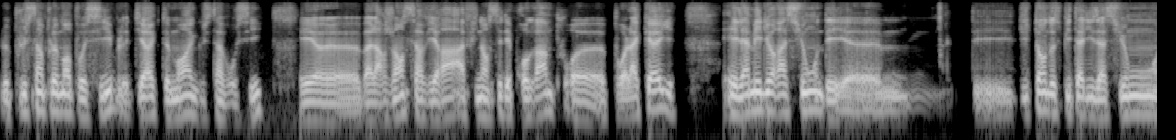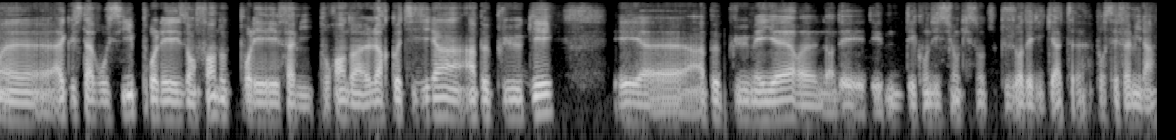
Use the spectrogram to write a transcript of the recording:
le plus simplement possible, directement à Gustave Roussy. Et euh, bah, l'argent servira à financer des programmes pour, euh, pour l'accueil et l'amélioration des, du temps d'hospitalisation à Gustave Roussy pour les enfants, donc pour les familles, pour rendre leur quotidien un peu plus gai et euh, un peu plus meilleur euh, dans des, des, conditions qui sont toujours délicates pour ces familles-là.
